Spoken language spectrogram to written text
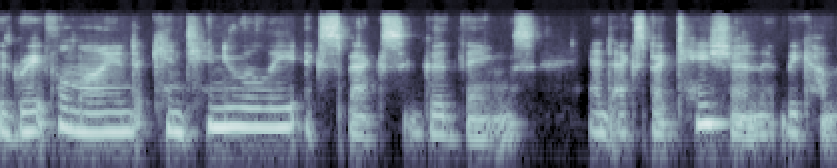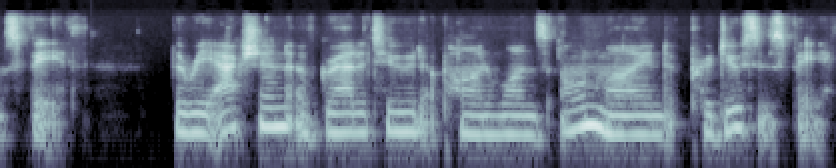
The grateful mind continually expects good things, and expectation becomes faith. The reaction of gratitude upon one's own mind produces faith,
